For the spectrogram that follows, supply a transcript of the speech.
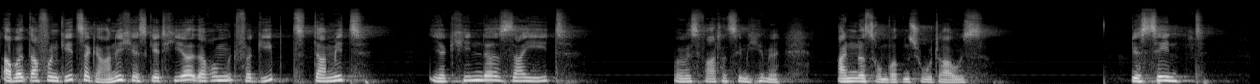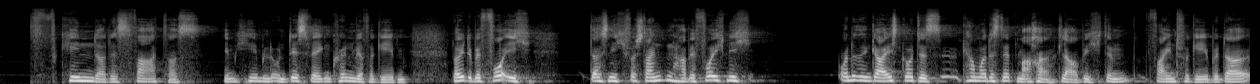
Aber davon geht es ja gar nicht. Es geht hier darum, vergibt, damit ihr Kinder seid eures Vaters im Himmel. Andersrum wird ein Schuh draus. Wir sind Kinder des Vaters im Himmel und deswegen können wir vergeben. Leute, bevor ich das nicht verstanden habe, bevor ich nicht ohne den Geist Gottes kann man das nicht machen, glaube ich, dem Feind vergebe. Da,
